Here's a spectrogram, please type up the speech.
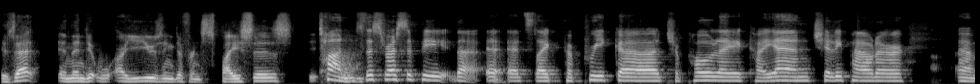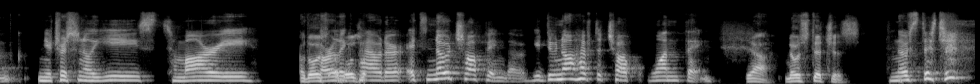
Is that and then are you using different spices? Tons. This recipe that it's like paprika, chipotle, cayenne, chili powder, um, nutritional yeast, tamari, those, garlic those powder. It's no chopping though. You do not have to chop one thing. Yeah, no stitches. No stitches.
